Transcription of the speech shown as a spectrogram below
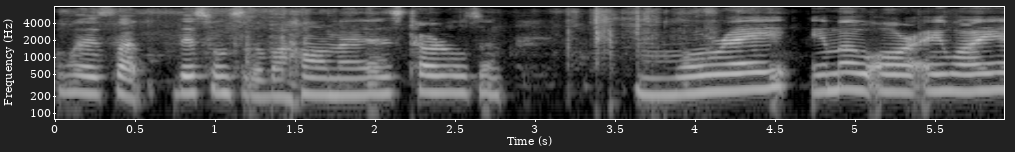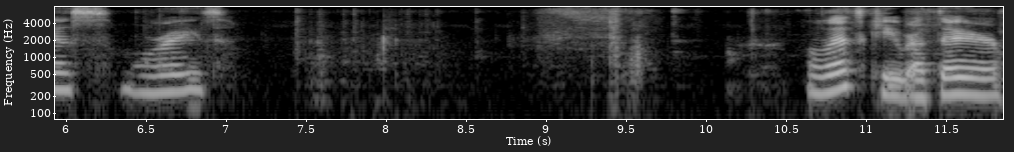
What is that? This one's the Bahamas turtles and moray m-o-r-a-y-s morays. Well that's cute right there.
